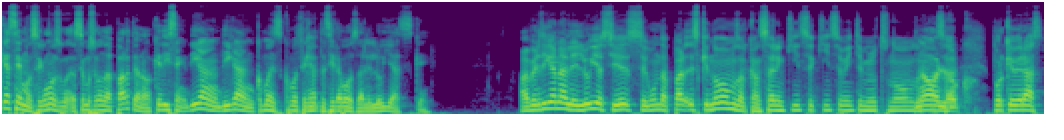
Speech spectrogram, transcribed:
¿Qué hacemos? ¿Seguimos, ¿Hacemos segunda parte o no? ¿Qué dicen? Digan, digan, ¿cómo es? ¿Cómo te encanta decir a vos? Aleluyas, ¿qué? A ver, digan aleluya si es segunda parte. Es que no vamos a alcanzar en 15, 15, 20 minutos. No vamos a No, alcanzar. loco. Porque verás,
